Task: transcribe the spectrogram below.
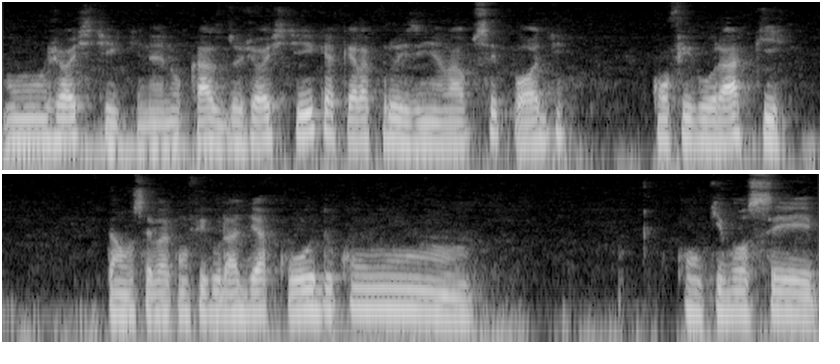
um joystick, né? No caso do joystick, aquela cruzinha lá você pode configurar aqui. Então você vai configurar de acordo com com o que você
